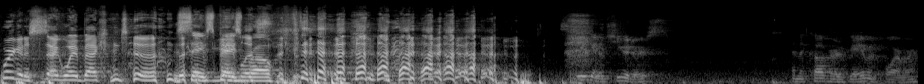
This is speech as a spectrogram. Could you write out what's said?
we're gonna segue back into the safe space, bro. Speaking of shooters, and the cover of Game Informer.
